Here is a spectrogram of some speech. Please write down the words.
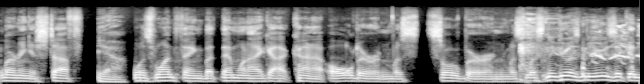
learning his stuff Yeah, was one thing. But then when I got kind of older and was sober and was listening to his music and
